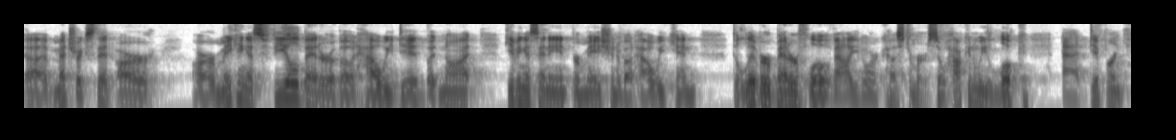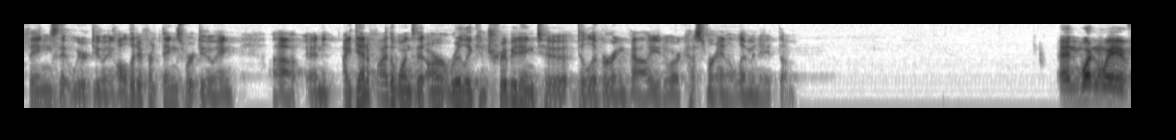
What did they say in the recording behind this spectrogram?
Uh, metrics that are are making us feel better about how we did, but not giving us any information about how we can deliver better flow of value to our customers. So how can we look at different things that we're doing, all the different things we're doing, uh, and identify the ones that aren't really contributing to delivering value to our customer and eliminate them. And one way of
